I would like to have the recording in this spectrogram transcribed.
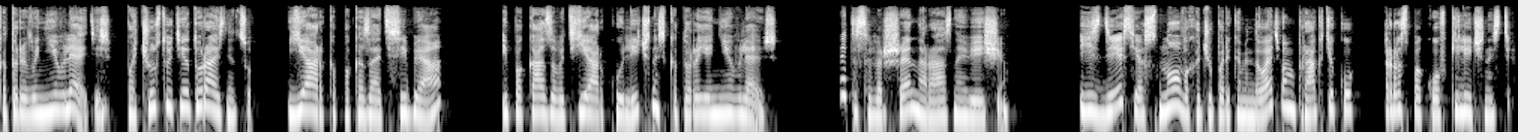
которой вы не являетесь. Почувствуйте эту разницу. Ярко показать себя и показывать яркую личность, которой я не являюсь. Это совершенно разные вещи. И здесь я снова хочу порекомендовать вам практику распаковки личности.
